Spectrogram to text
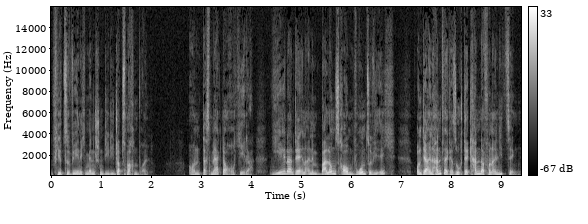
viel zu wenig Menschen, die die Jobs machen wollen. Und das merkt auch jeder. Jeder, der in einem Ballungsraum wohnt, so wie ich, und der einen Handwerker sucht, der kann davon ein Lied singen.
